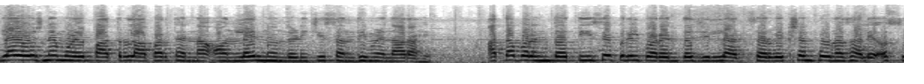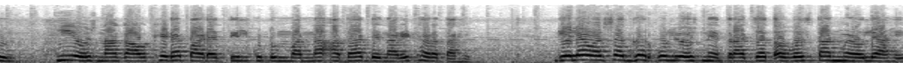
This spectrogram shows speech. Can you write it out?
या योजनेमुळे पात्र लाभार्थ्यांना ऑनलाईन नोंदणीची संधी मिळणार आहे. आतापर्यंत तीस एप्रिल पर्यंत जिल्ह्यात सर्वेक्षण पूर्ण झाले असून ही योजना गावखेड्यापाड्यातील कुटुंबांना आधार देणारी ठरत आहे. गेल्या वर्षात घरकुल योजनेत राज्यात अव्वल स्थान मिळवले आहे.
